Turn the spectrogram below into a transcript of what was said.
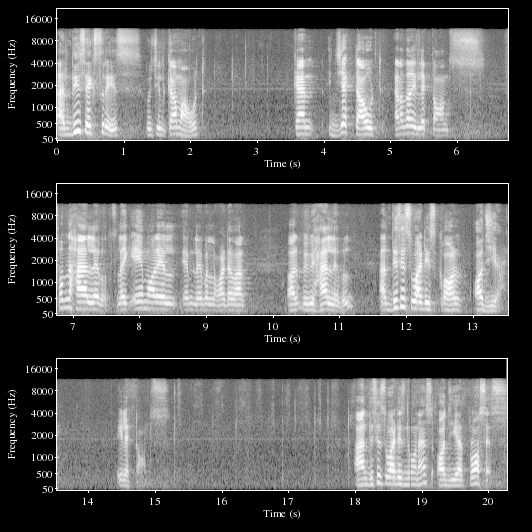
And these X-rays which will come out can eject out another electrons from the higher levels like M or L, M level or whatever or maybe higher level and this is what is called Auger electrons and this is what is known as Auger process.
